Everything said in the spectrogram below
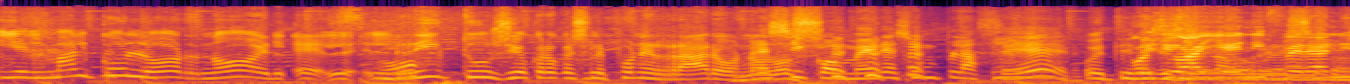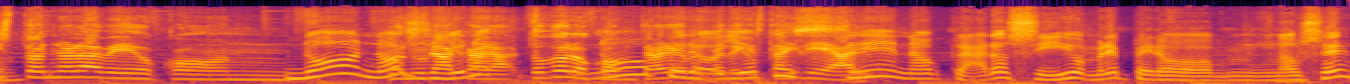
Y el mal color, ¿no? El, el- el Oh. rictus yo creo que se les pone raro, ¿no? Hombre, si comer es un placer. Pues Pues yo a Jennifer. Aniston no la veo con, No, no, con si una yo no- cara, todo lo no, contrario, pero me parece yo que está ideal. sé, no, claro, sí, hombre, pero mm, no sé,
